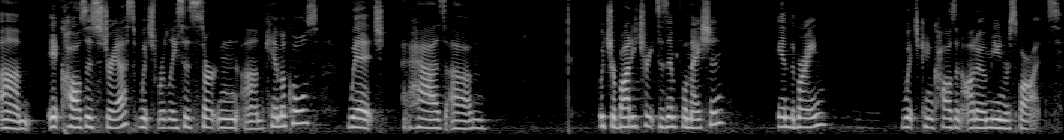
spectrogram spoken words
um, it causes stress, which releases certain um, chemicals, which has, um, which your body treats as inflammation in the brain, which can cause an autoimmune response.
